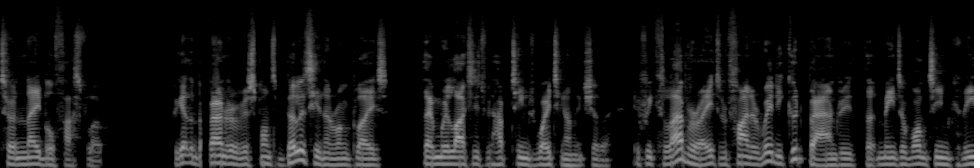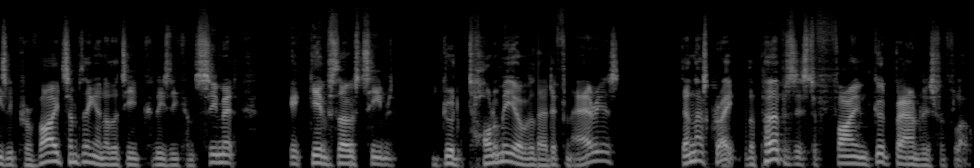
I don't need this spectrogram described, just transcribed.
to enable fast flow. If we get the boundary of responsibility in the wrong place, then we're likely to have teams waiting on each other. If we collaborate and find a really good boundary that means that one team can easily provide something, another team can easily consume it, it gives those teams good autonomy over their different areas, then that's great. The purpose is to find good boundaries for flow.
